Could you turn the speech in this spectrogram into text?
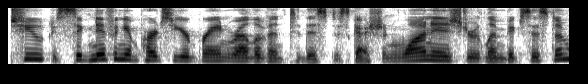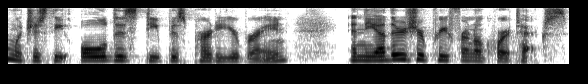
two significant parts of your brain relevant to this discussion. One is your limbic system, which is the oldest, deepest part of your brain, and the other is your prefrontal cortex.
